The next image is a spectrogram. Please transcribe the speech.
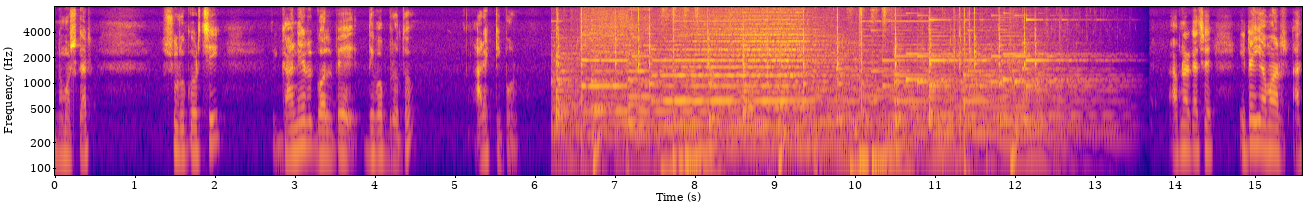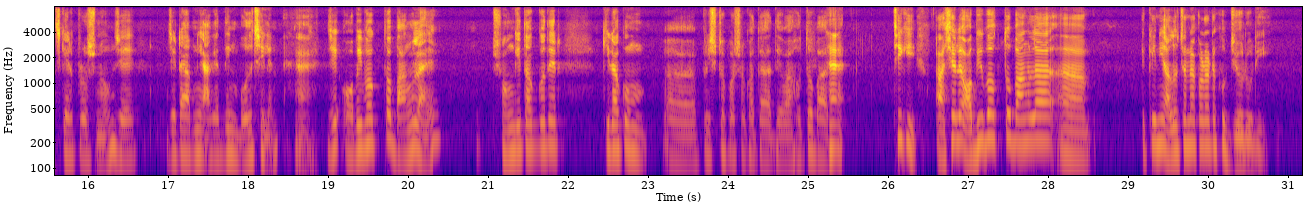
নমস্কার। শুরু করছি গানের গল্পে দেবব্রত আরেকটি পর্ব। আপনার কাছে এটাই আমার আজকের প্রশ্ন যে যেটা আপনি আগের দিন বলছিলেন হ্যাঁ। যে অবিভক্ত বাংলায় সঙ্গীতজ্ঞদের কীরকম পৃষ্ঠপোষকতা দেওয়া হতো বা হ্যাঁ ঠিকই। আসলে অবিভক্ত বাংলা একে নিয়ে আলোচনা করাটা খুব জরুরি।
